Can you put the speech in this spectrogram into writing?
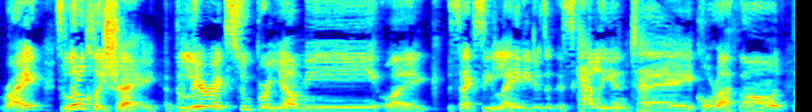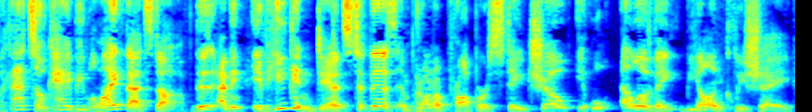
right? It's a little cliche. the lyrics super yummy, like sexy lady, it's caliente, corazon, but that's okay. People like that stuff. This, I mean, if he can dance to this and put on a proper stage show, it will elevate beyond cliche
